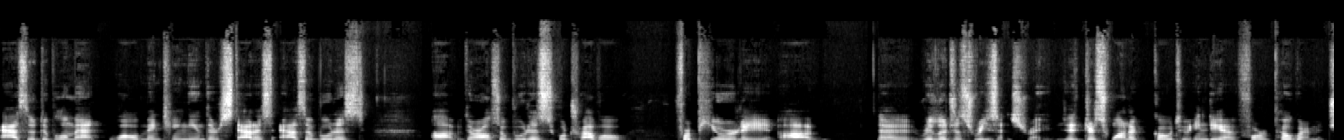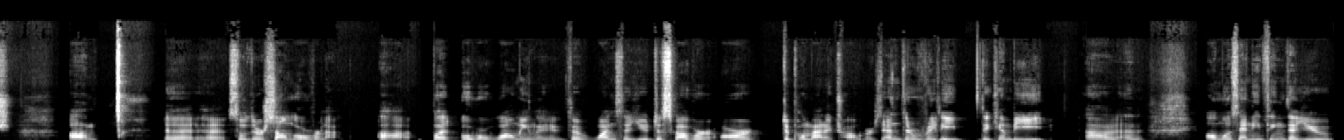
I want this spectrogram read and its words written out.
as a diplomat while maintaining their status as a Buddhist. Uh, there are also Buddhists who travel for purely uh, uh, religious reasons, right? They just want to go to India for pilgrimage. Um, uh, uh, so there's some overlap. Uh, but overwhelmingly, the ones that you discover are diplomatic travelers, and they're really they can be uh, uh, almost anything that you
